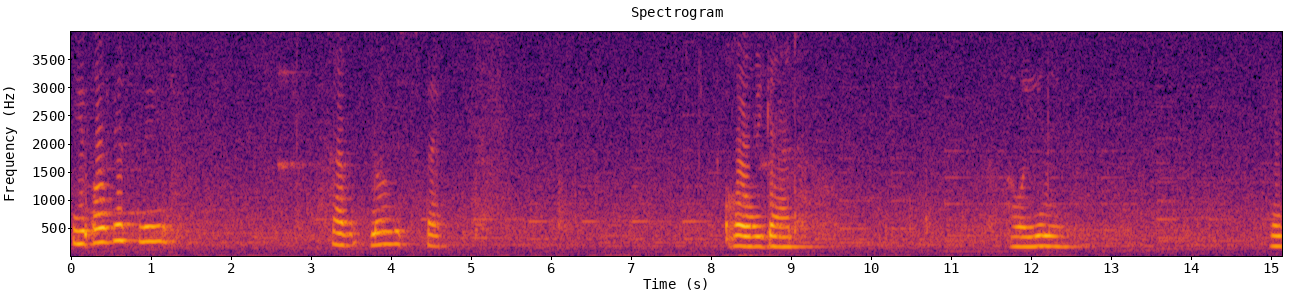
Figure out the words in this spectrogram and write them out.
You obviously have no respect or regard our union. You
